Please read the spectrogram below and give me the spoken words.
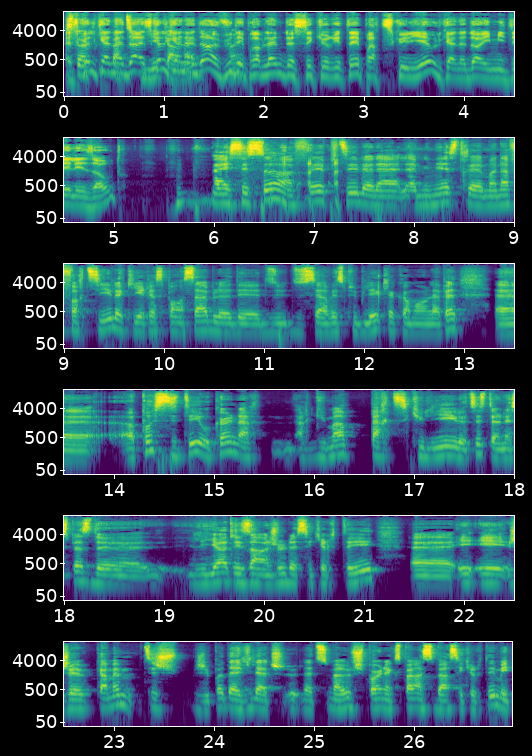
est-ce que le Canada, est-ce que le Canada a vu des problèmes de sécurité particuliers ou le Canada a imité les autres? Ben c'est ça en fait. Puis, tu sais, la, la, ministre Mona Fortier, là, qui est responsable de, du, du, service public, là, comme on l'appelle, euh, a pas cité aucun argument particulier. Tu sais, c'est une espèce de, il y a des enjeux de sécurité euh, et, et, je quand même, tu sais, j'ai pas d'avis là-dessus, là Mario. Je suis pas un expert en cybersécurité, mais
